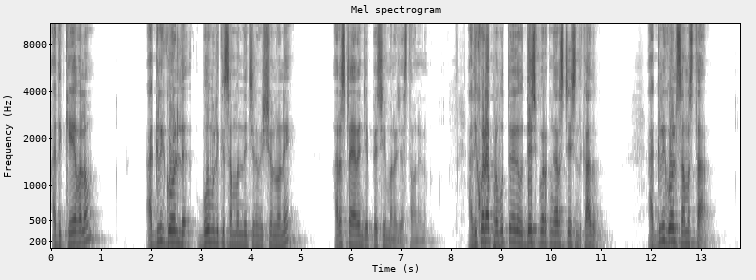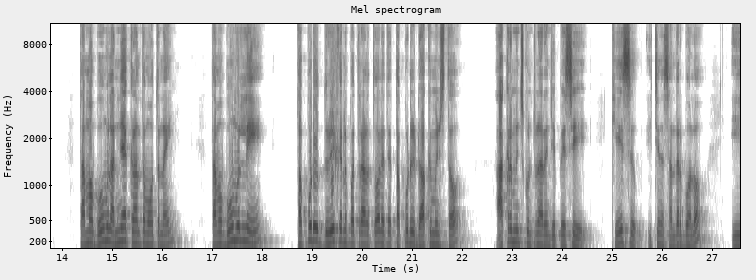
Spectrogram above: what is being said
అది కేవలం అగ్రిగోల్డ్ భూములకి సంబంధించిన విషయంలోనే అరెస్ట్ అయ్యారని చెప్పేసి మనం చేస్తాం నేను అది కూడా ప్రభుత్వం ఏదో ఉద్దేశపూర్వకంగా అరెస్ట్ చేసింది కాదు. అగ్రిగోల్డ్ సంస్థ తమ భూములు అన్యాక్రాంతం అవుతున్నాయి. తమ భూముల్ని తప్పుడు ధృవీకరణ పత్రాలతో లేకపోతే తప్పుడు డాక్యుమెంట్స్తో ఆక్రమించుకుంటున్నారని చెప్పేసి కేసు ఇచ్చిన సందర్భంలో ఈ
